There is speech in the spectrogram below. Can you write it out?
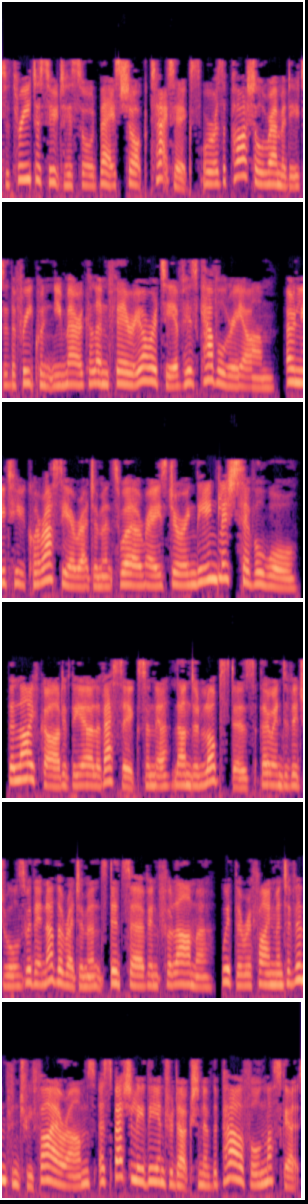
to 3 to suit his sword-based shock tactics, or as a partial remedy to the frequent numerical inferiority of his cavalry arm. Only two cuirassier regiments were raised during the English Civil War, the Life Guard of the Earl of Essex and the London Lobsters, though individuals within other regiments did serve in full armour. With the refinement of infantry firearms, especially the introduction of the powerful musket,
